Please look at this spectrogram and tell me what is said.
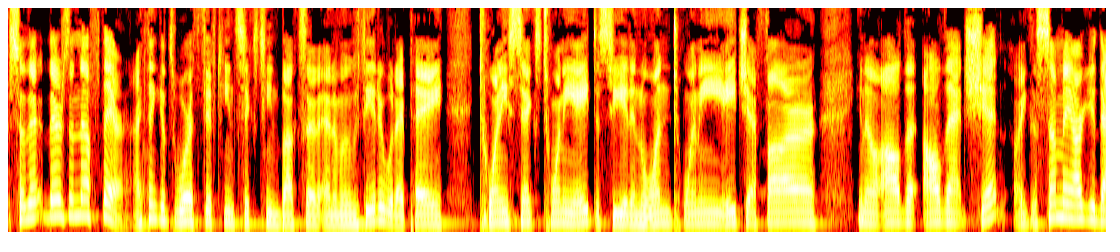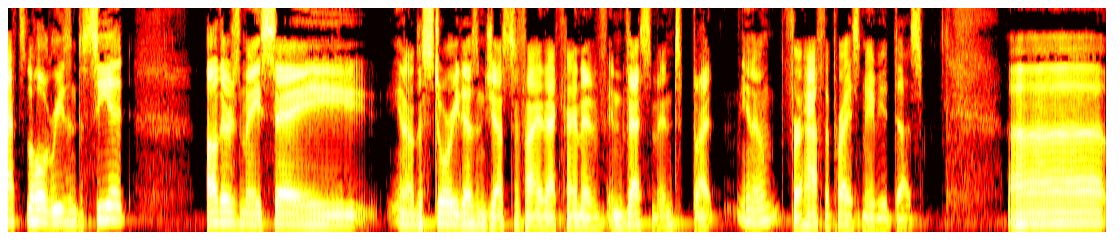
so there, there's enough there. I think it's worth 15, 16 bucks at, at, a movie theater. Would I pay 26, 28 to see it in 120 HFR? You know, all the all that shit. Like some may argue that's the whole reason to see it. Others may say, you know, the story doesn't justify that kind of investment, but you know, for half the price, maybe it does. Uh,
